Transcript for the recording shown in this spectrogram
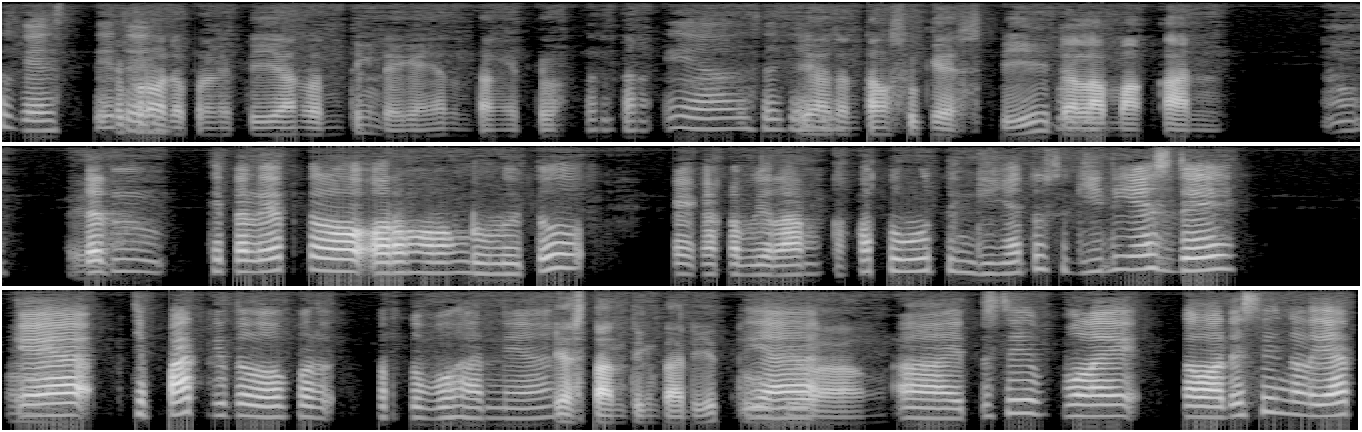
sugesti Itu deh ada penelitian penting deh kayaknya tentang itu. tentang iya bisa jadi. Ya tentang sugesti Mm. dalam makan. Mm. Iya. Dan kita lihat kalau orang-orang dulu itu kayak kakak bilang, kakak dulu tingginya tuh segini SD. Hmm. Kayak cepat gitu loh per- pertumbuhannya. Ya stunting tadi itu Ya, bilang. eh, itu sih mulai kalau ada sih ngelihat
